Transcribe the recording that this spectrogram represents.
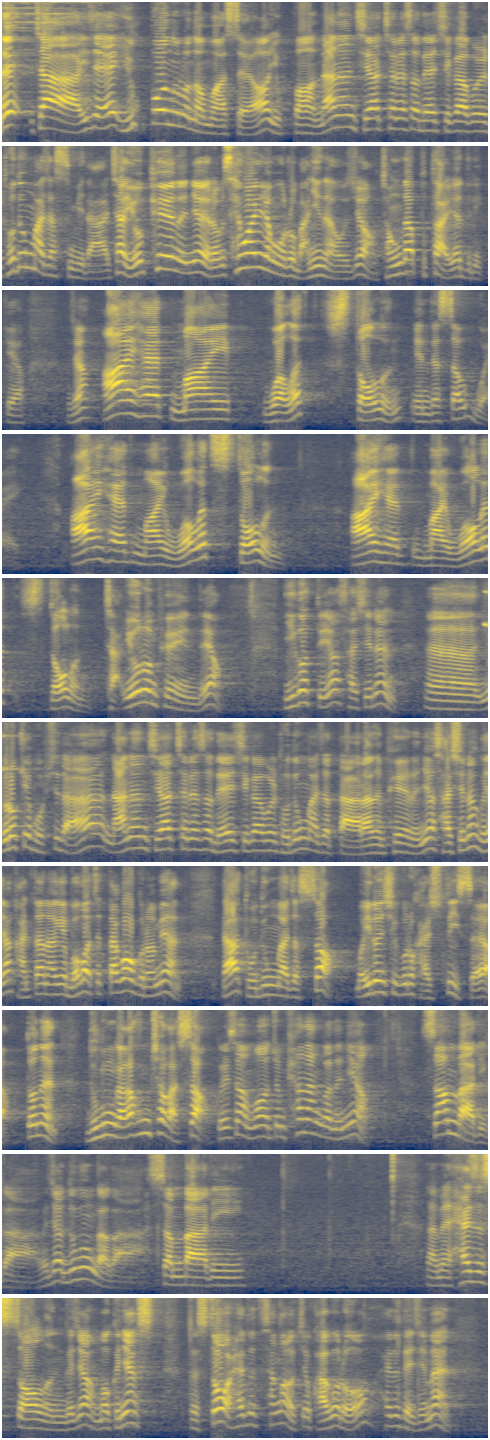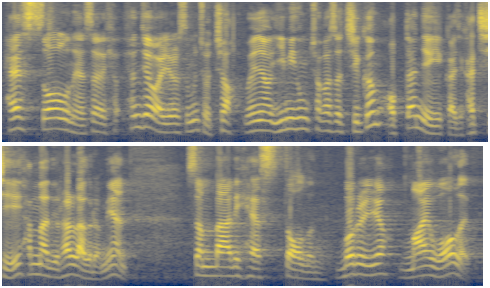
네, 자, 이제 6번으로 넘어왔어요. 6번. 나는 지하철에서 내 지갑을 도둑 맞았습니다. 자, 요 표현은요, 여러분 생활용어로 많이 나오죠. 정답부터 알려드릴게요. 그죠? I had my wallet stolen in the subway. I had my wallet stolen. I had my wallet stolen. 자, 요런 표현인데요. 이것도요, 사실은 이렇게 봅시다. 나는 지하철에서 내 지갑을 도둑 맞았다라는 표현은요, 사실은 그냥 간단하게 뭐가 어쨌다고 그러면 나 도둑 맞았어. 뭐 이런 식으로 갈 수도 있어요. 또는 누군가가 훔쳐갔어. 그래서 뭐 좀 편한 거는요, somebody가 그죠? 누군가가 somebody 그다음에 has stolen 그죠? 뭐 그냥 store 해도 상관없죠. 과거로 해도 되지만 has stolen 해서 현- 현재 완료를 쓰면 좋죠. 왜냐면 이미 훔쳐가서 지금 없다는 얘기까지 같이 한마디로 하려 그러면 somebody has stolen 뭐를요? my wallet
